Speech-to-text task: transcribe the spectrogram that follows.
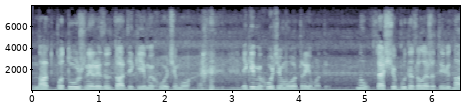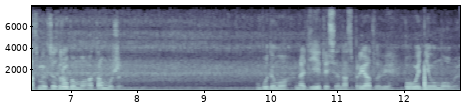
надпотужний результат, який ми хочемо, який ми хочемо отримати. Ну, все, що буде залежати від нас, ми все зробимо, а там уже будемо надіятися на сприятливі погодні умови.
